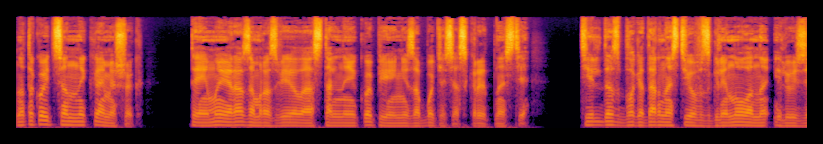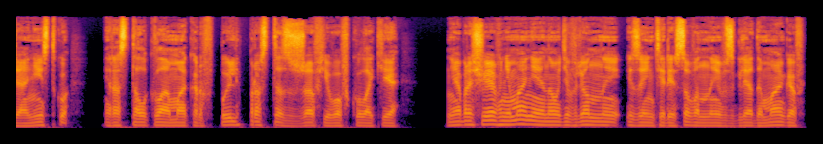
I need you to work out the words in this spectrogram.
но такой ценный камешек. Таймэй разом развеяла остальные копии, не заботясь о скрытности — Тильда с благодарностью взглянула на иллюзионистку и растолкла макар в пыль, просто сжав его в кулаке. Не обращая внимания на удивленные и заинтересованные взгляды магов,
